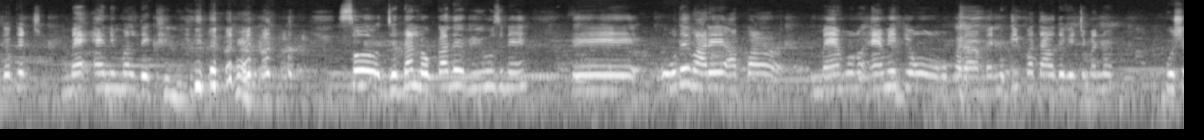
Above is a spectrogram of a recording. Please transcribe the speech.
ਕਿਉਂਕਿ ਮੈਂ ਐਨੀਮਲ ਦੇਖੀ ਨਹੀਂ ਸੋ ਜਿੱਦਾਂ ਲੋਕਾਂ ਦੇ ਵਿਊਜ਼ ਨੇ ਤੇ ਉਹਦੇ ਬਾਰੇ ਆਪਾਂ ਮੈਂ ਹੁਣ ਐਵੇਂ ਕਿਉਂ ਉਹ ਕਰਾਂ ਮੈਨੂੰ ਕੀ ਪਤਾ ਉਹਦੇ ਵਿੱਚ ਮੈਨੂੰ ਕੁਝ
